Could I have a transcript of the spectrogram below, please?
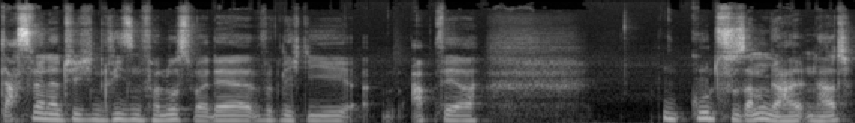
das wäre natürlich ein Riesenverlust, weil der wirklich die Abwehr gut zusammengehalten hat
